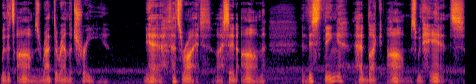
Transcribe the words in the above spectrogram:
with its arms wrapped around the tree. Yeah, that's right, I said arm. This thing had like arms with hands,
